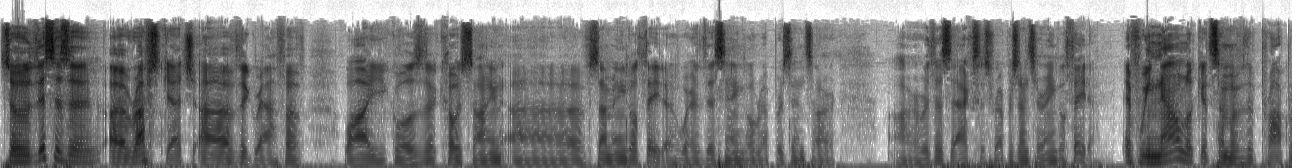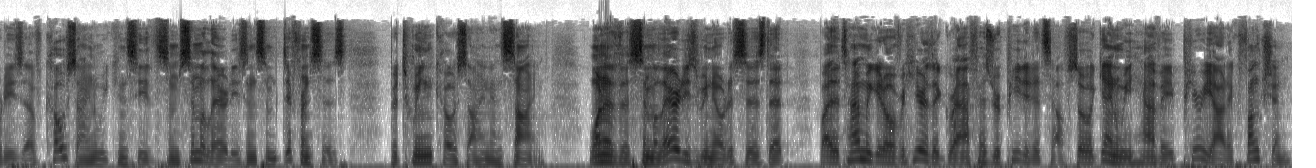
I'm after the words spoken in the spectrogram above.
So this is a, a rough sketch of the graph of y equals the cosine of some angle theta, where this angle represents our, our Uh, or this axis represents our angle theta. If we now look at some of the properties of cosine, we can see some similarities and some differences between cosine and sine. One of the similarities we notice is that by the time we get over here, the graph has repeated itself. So again, we have a periodic function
